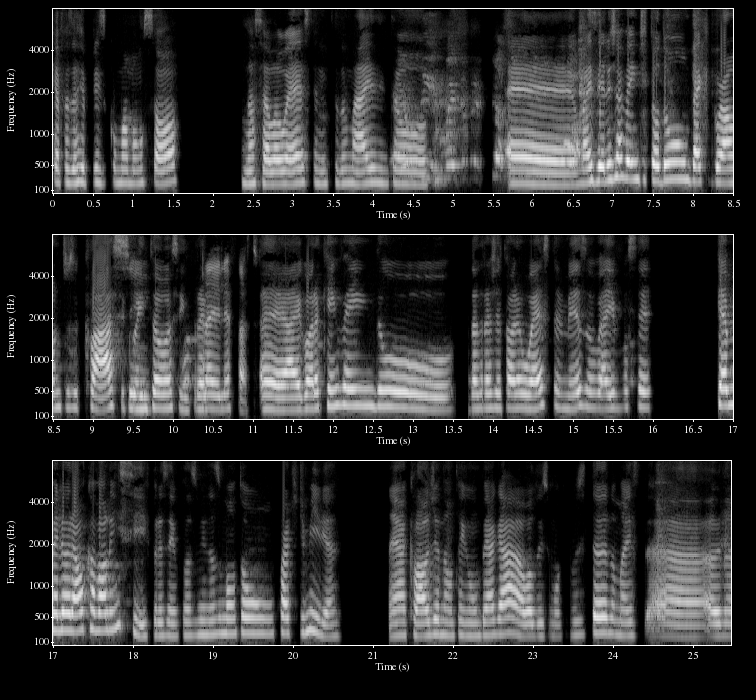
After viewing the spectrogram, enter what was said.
quer fazer a reprise com uma mão só, na sala western e tudo mais. Então, é, mas ele já vem de todo um background clássico, Sim. então assim, para Pra ele é fácil. é, agora quem vem do, da trajetória western mesmo, aí você quer melhorar o cavalo em si. Por exemplo, as meninas montam um quarto de milha. Né? A Cláudia não tem um BH, o Luiz monta um lusitano, mas a Ana,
